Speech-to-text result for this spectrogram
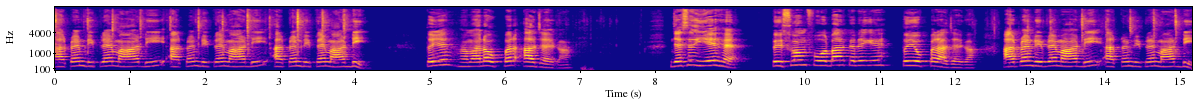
R prime D prime R D R prime D prime R D R prime D prime R D तो ये हमारा ऊपर आ जाएगा। जैसे ये है तो इसको हम फोर बार करेंगे तो ये ऊपर आ जाएगा। R prime D prime R D R prime D prime R D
